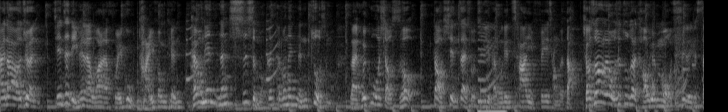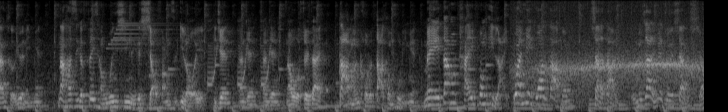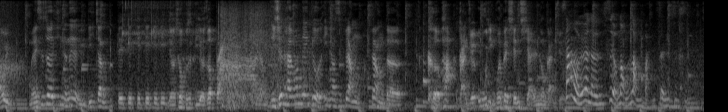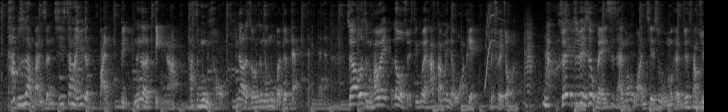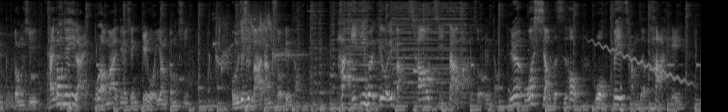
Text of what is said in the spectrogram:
嗨，大家好，我是巨人。今天这影片呢，我要来回顾台风天。台风天能吃什么？跟台风天能做什么？来回顾我小时候到现在所经历的台风天，差异非常的大。小时候呢，我是住在桃园某区的一个三合院里面，那它是一个非常温馨的一个小房子，一楼而已，一间、两间、三间，然后我睡在大门口的大通铺里面。每当台风一来，外面刮着大风，下着大雨，我们家里面就会下着小雨。每次就会听着那个雨滴这样滴滴滴滴滴滴，有时候不是滴，有时候啪这样。以前台风天给我的印象是非常非常的可怕，感觉屋顶会被掀起来的那种感觉。三合院的是有那种浪板声，是不是？它不是浪板声，其实三合院的板顶那个顶啊，它是木头，听到的时候这个木板就哒哒哒哒。所以啊为什么它会漏水？是因为它上面的瓦片被吹走了。所以这边是每次台风完结束，我们可能就上去补东西。台风天一来，我老妈一定会先给我一样东西，我们就先把它当手电筒。她一定会给我一把超级大把的手电筒，因为我小的时候我非常的怕黑。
